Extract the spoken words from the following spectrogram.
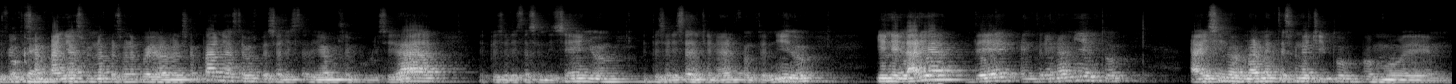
diferentes campañas. Una persona puede llevar varias campañas. Tengo especialistas, digamos, en publicidad, especialistas en diseño, especialistas en generar contenido. Y en el área de entrenamiento, ahí sí normalmente es un equipo como de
